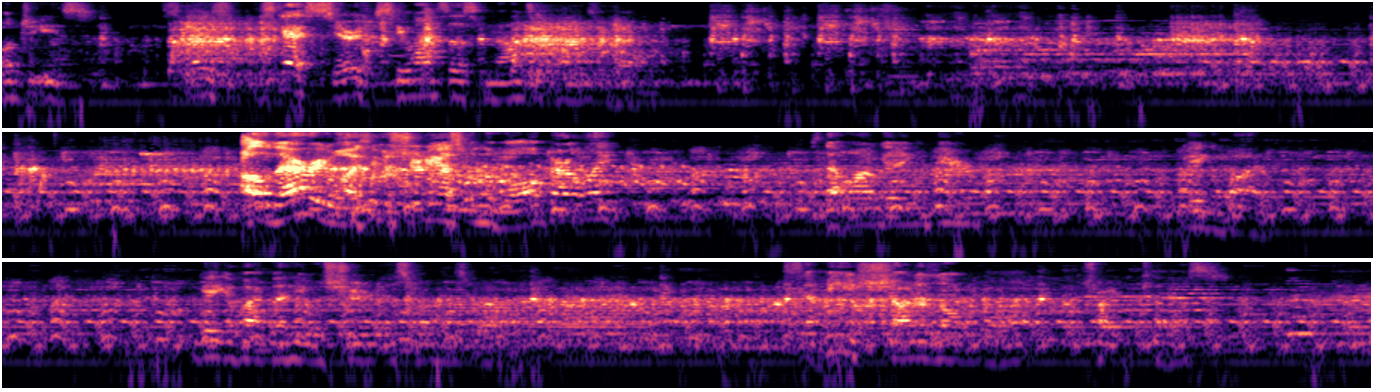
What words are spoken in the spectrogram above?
Oh jeez. This guy's, this guy's serious. He wants us mounted on his wall. Oh, there he was. He was shooting us from the wall, apparently. Is that what I'm getting here? A vibe that he was shooting us from his wall. Does that mean he shot his own wall? Trying to kill us?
